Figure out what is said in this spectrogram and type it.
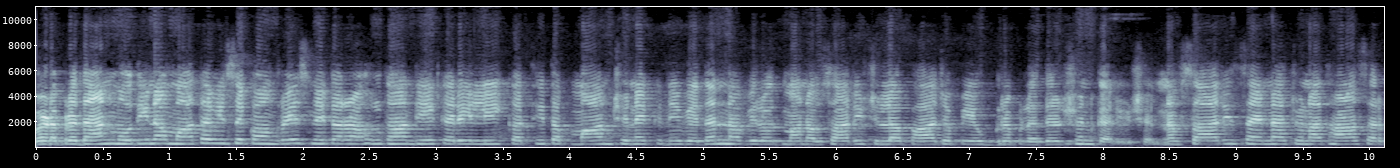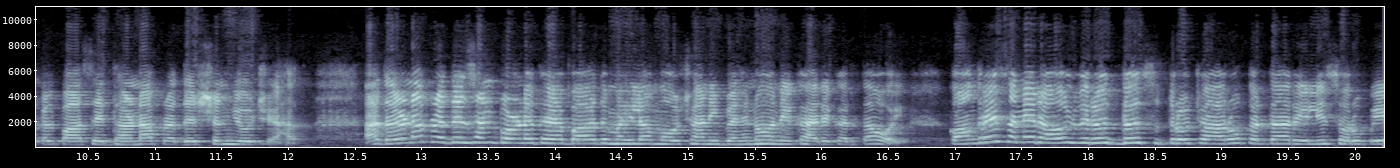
વડાપ્રધાન મોદીના માતા વિશે કોંગ્રેસ નેતા રાહુલ ગાંધીએ કરેલી કથિત અપમાનજનક નિવેદનના વિરોધમાં નવસારી જિલ્લા ભાજપે ઉગ્ર પ્રદર્શન કર્યું છે. નવસારી શહેરના જૂના થાણા સર્કલ પાસે ધરણા પ્રદર્શન યોજ્યા હતા. આ ધરણા પ્રદર્શન પૂર્ણ થયા બાદ મહિલા મોરચાની બહેનો અને કાર્યકર્તાઓએ કોંગ્રેસ અને રાહુલ વિરુદ્ધ સૂત્રોચ્ચારો કરતા રેલી સ્વરૂપે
